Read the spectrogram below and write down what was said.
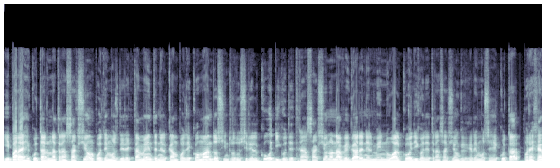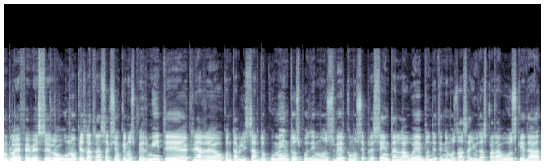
Y para ejecutar una transacción podemos directamente en el campo de comandos introducir el código de transacción o navegar en el menú al código de transacción que queremos ejecutar. Por ejemplo FB01 que es la transacción que nos permite crear eh, o contabilizar documentos. Podemos ver cómo se presenta en la web donde tenemos las ayudas para búsqueda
